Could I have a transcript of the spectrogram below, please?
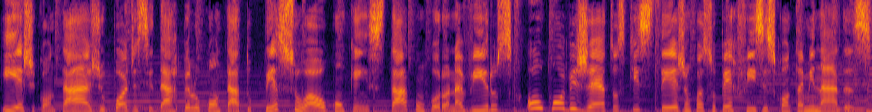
E este contágio pode se dar pelo contato pessoal com quem está com coronavírus ou com objetos que estejam com as superfícies contaminadas.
